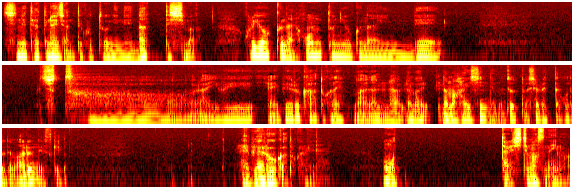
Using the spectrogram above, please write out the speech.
新ネタやってないじゃんってことに、ね、なってしまう。これ良くない。本当に良くないんで。ちょっとライブライブやるかとかね、まあ、生配信でもちょっと喋ったことではあるんですけど。ライブやろうかとかね。思ったりしてますね今。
